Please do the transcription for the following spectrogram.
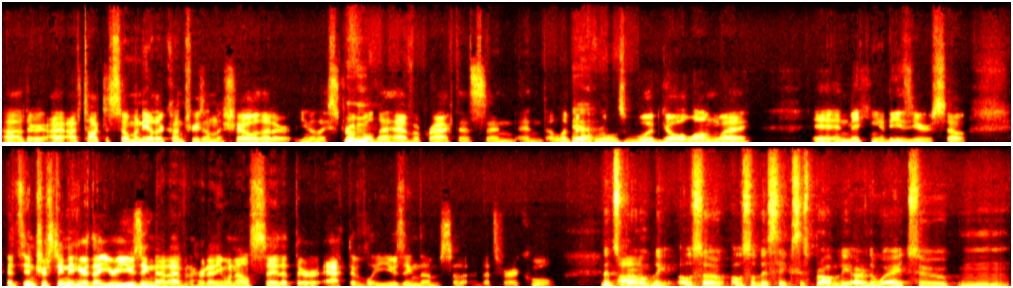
uh, there I, I've talked to so many other countries on the show that are you know they struggle to have a practice and and Olympic Mm-hmm. Yeah. rules would go a long way in, in making it easier. So it's interesting to hear that you're using that. I haven't heard anyone else say that they're actively using them. So that's very cool. That's Um, probably also also the sixes probably are the way to. Um,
